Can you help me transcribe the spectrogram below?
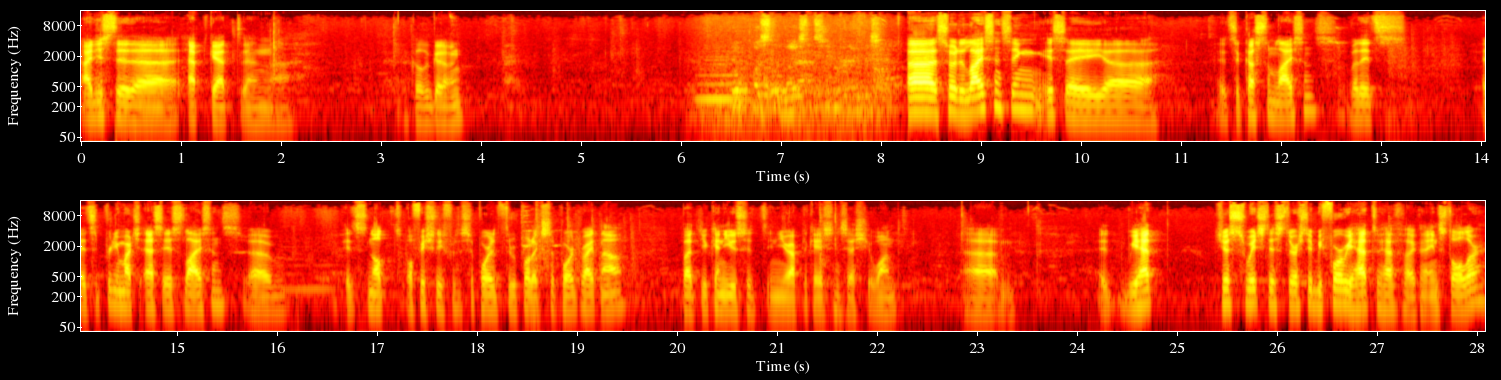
I just did uh, apt-get and uh, got it going. What was the licensing? Uh, so the licensing is a uh, it's a custom license, but it's it's a pretty much as is license. Uh, it's not officially supported through product support right now, but you can use it in your applications as you want. Um, it, we had just switched this Thursday. Before we had to have like an installer,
